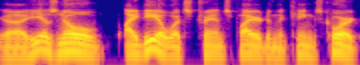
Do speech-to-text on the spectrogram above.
Uh, he has no idea what's transpired in the king's court,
